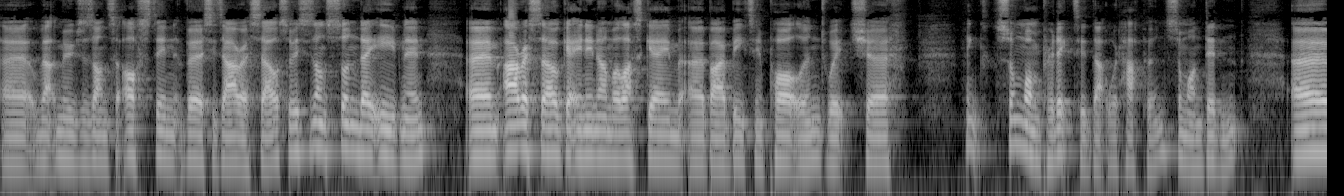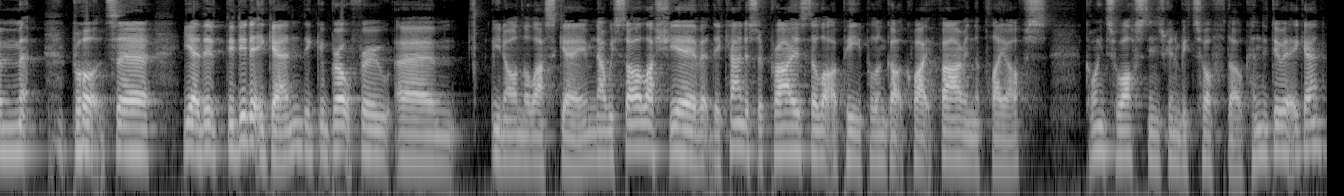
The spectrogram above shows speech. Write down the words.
uh, that moves us on to Austin versus RSL. So this is on Sunday evening. Um, RSL getting in on the last game uh, by beating Portland, which uh, I think someone predicted that would happen. Someone didn't. Um, but uh, yeah, they, they did it again. They broke through, um, you know, on the last game. Now we saw last year that they kind of surprised a lot of people and got quite far in the playoffs. Going to Austin is going to be tough, though. Can they do it again?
